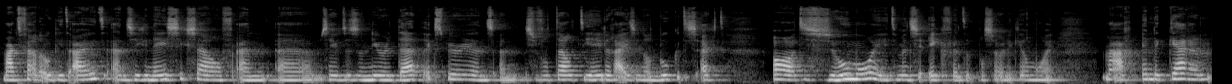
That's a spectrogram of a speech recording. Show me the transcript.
Maakt verder ook niet uit. En ze geneest zichzelf en ehm, ze heeft dus een near-death experience. En ze vertelt die hele reis in dat boek. Het is echt, oh, het is zo mooi. Tenminste, ik vind het persoonlijk heel mooi. Maar in de kern,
